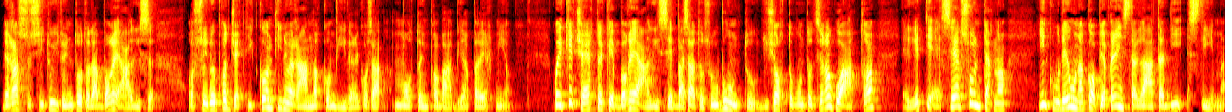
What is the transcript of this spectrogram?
verrà sostituito in toto da Borealis o se i due progetti continueranno a convivere, cosa molto improbabile a parer mio. Quel che è certo è che Borealis è basato su Ubuntu 18.04 LTS e al suo interno include una copia preinstallata di Steam.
